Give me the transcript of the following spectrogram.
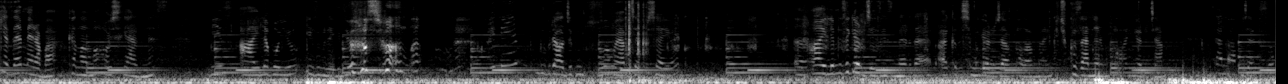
Herkese merhaba. Kanalıma hoş geldiniz. Biz aile boyu İzmir'e gidiyoruz şu anda. Benim. Bu birazcık mutsuz ama yapacak bir şey yok. Ee, ailemizi göreceğiz İzmir'de. Arkadaşımı göreceğim falan ben. Küçük kuzenlerimi falan göreceğim. Sen ne yapacaksın?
